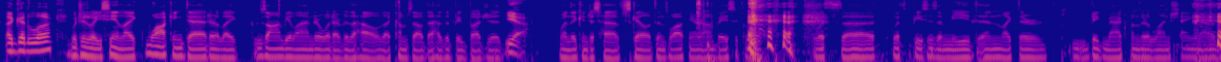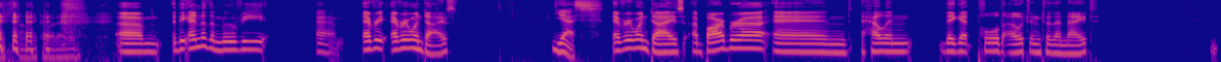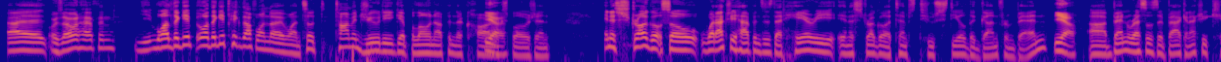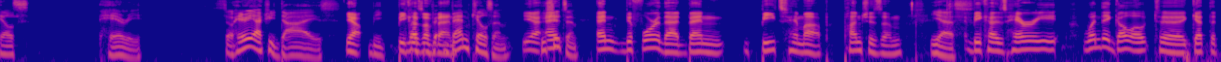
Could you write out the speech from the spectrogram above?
a good look. Which is what you see in like Walking Dead or like Zombieland or whatever the hell that comes out that has a big budget Yeah. when they can just have skeletons walking around basically with uh with pieces of meat and like their Big Mac from their lunch hanging out of their stomach or whatever. um at the end of the movie um every everyone dies. Yes. everyone dies. Uh, Barbara and Helen they get pulled out into the night. Uh Or is that what happened? Ye- well, they get well, they get picked off one by one. So t- Tom and Judy get blown up in their car Yeah. explosion. In a struggle, so what actually happens is that Harry, in a struggle, attempts to steal the gun from Ben. Yeah. Uh, ben wrestles it back and actually kills Harry. So Harry actually dies. Yeah, be- because like, of Ben. Ben kills him. Yeah, He and shoots him. and before that Ben beats him up, punches him Yes. because Harry when they go out to get the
